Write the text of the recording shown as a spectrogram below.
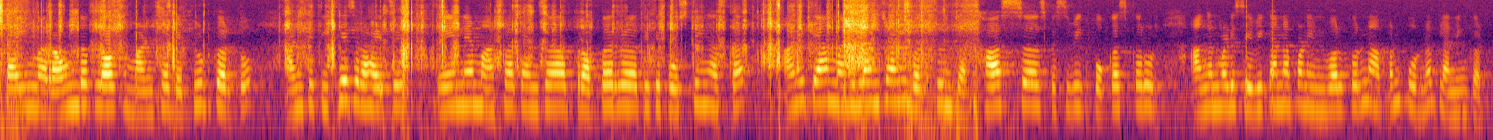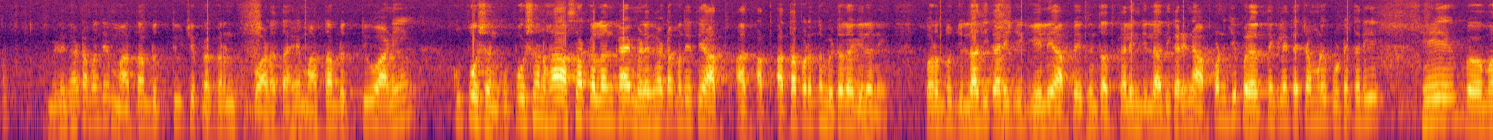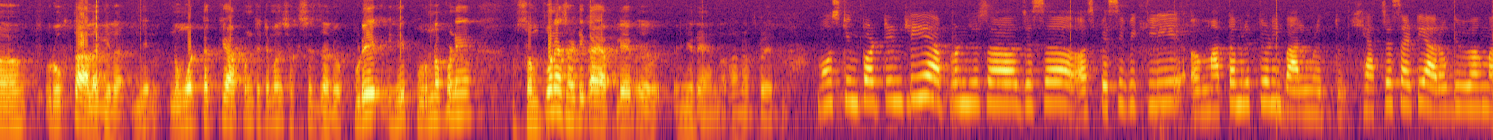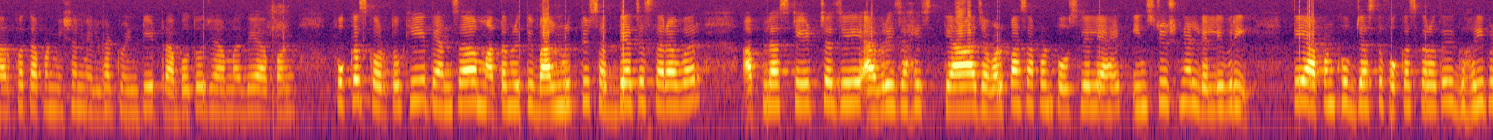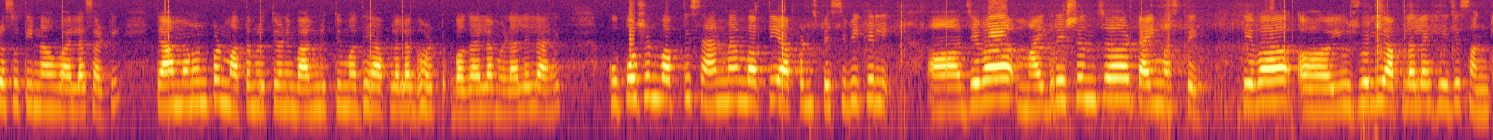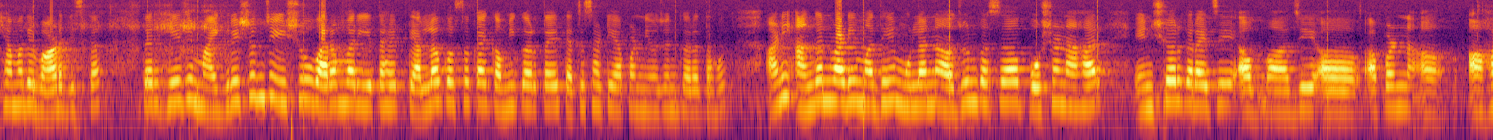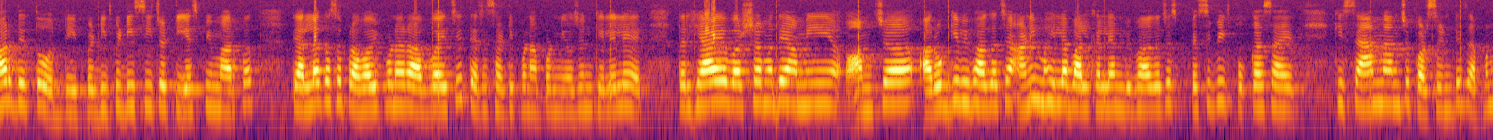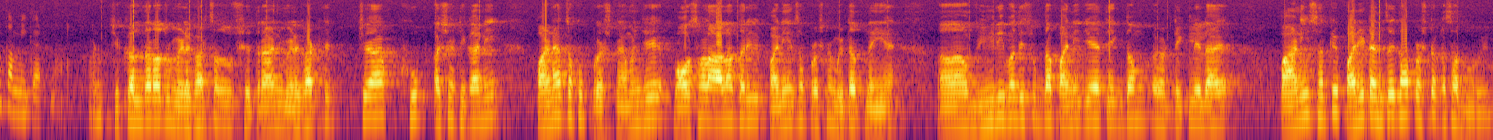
time round the clock माणसं डेप्यूट करतो आणि ते तिथेच राहायचे. ए एन एम आशा त्यांचं प्रॉपर तिथे पोस्टिंग असतात. आणि त्या महिलांच्या आणि बच्चूंच्या खास स्पेसिफिक फोकस करून अंगणवाडी सेविकांना पण इन्व्हॉल्व करून आपण पूर्ण प्लॅनिंग करतो. मेळघाटामध्ये माता मृत्यूचे प्रकरण खूप वाढत आहे. माता मृत्यू आणि कुपोषण कुपोषण हा असा कलंक आहे मेळघाटामध्ये ते आत, आत, आत- आतापर्यंत मिटवलं गेलं नाही. परंतु जिल्हाधिकारी जे गेले आपल्या इथून तत्कालीन जिल्हाधिकारीने आपण जे प्रयत्न केले त्याच्यामुळे कुठेतरी हे ब- रोखता आलं गेलं. म्हणजे नव्वद टक्के आपण त्याच्यामध्ये सक्सेस झालो. पुढे हे पूर्णपणे संपवण्यासाठी काय आपले हे राहणार प्रयत्न? मोस्ट इम्पॉर्टंटली आपण जसं जसं स्पेसिफिकली माता मृत्यू आणि बालमृत्यू ह्याच्यासाठी आरोग्य विभागामार्फत आपण मिशन मेलघा ट्वेंटी एट राबवतो ज्यामध्ये आपण फोकस करतो की त्यांचा माता मृत्यू बालमृत्यू सध्याच्या स्तरावर आपला स्टेटचं जे ॲव्हरेज आहे त्या जवळपास आपण पोचलेले आहेत. इन्स्टिट्युशनल डिलिव्हरी ते आपण खूप जास्त फोकस करत होतो घरी प्रसूती न व्हायलासाठी त्या म्हणून पण माता मृत्यू आणि बालमृत्यूमध्ये आपल्याला घट बघायला मिळालेला आहे. कुपोषण बाबतीत सॅम मॅम बाबतीत आपण स्पेसिफिकली जेव्हा मायग्रेशनचं टाईम असते तेव्हा युजली आपल्याला हे जे संख्यामध्ये वाढ दिसतात. तर हे जे मायग्रेशनचे इश्यू वारंवार येत आहेत त्याला कसं काय कमी करता येईल त्याच्यासाठी आपण नियोजन करत आहोत. आणि अंगणवाडीमध्ये मुलांना अजून कसं पोषण आहार एन्श्युअर करायचे जे आपण आहार देतो डी डी पी डी सीच्या टी एस पी मार्फत त्याला कसं प्रभावीपणे राबवायचे त्याच्यासाठी पण आपण नियोजन केलेले आहेत. तर ह्या वर्षामध्ये आम्ही आमच्या आरोग्य विभागाच्या आणि महिला बालकल्याण विभागाचे स्पेसिफिक फोकस आहेत की सॅम मॅमचे पर्सेंटेज आपण कमी करणार. पण चिखलदरा जो मेळघाटचा जो क्षेत्र आहे आणि मेळघाटच्या खूप अशा ठिकाणी पाण्याचा खूप प्रश्न आहे. म्हणजे पावसाळा आला तरी पाण्याचा प्रश्न मिटत नाही आहे विहिरीमध्ये सुद्धा पाणी जे आहे ते एकदम टेकलेलं आहे. पाणीसाठी पाणी टंचाईचा हा प्रश्न कसा दूर होईल?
